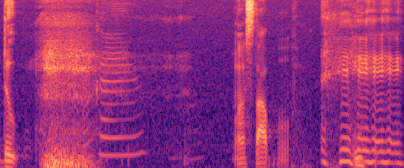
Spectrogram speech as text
Duke, Okay. unstoppable.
